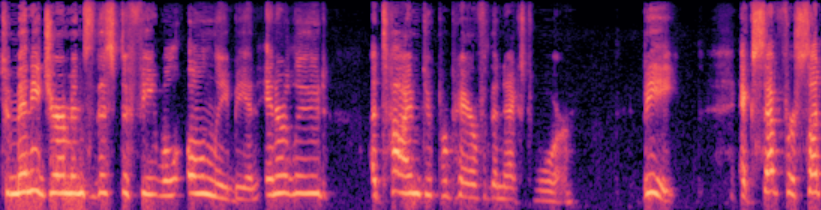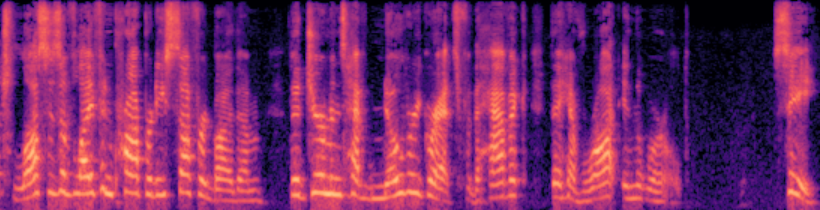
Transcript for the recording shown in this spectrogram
To many Germans, this defeat will only be an interlude, a time to prepare for the next war. B, except for such losses of life and property suffered by them, the Germans have no regrets for the havoc they have wrought in the world. C,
